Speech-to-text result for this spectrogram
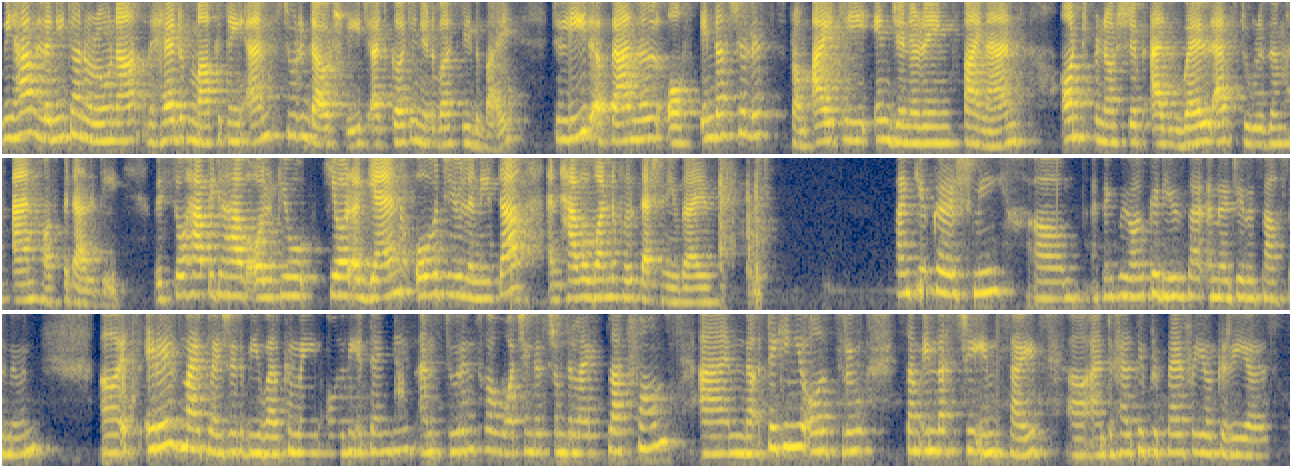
We have Lanita Norona, the head of marketing and student outreach at Curtin University, Dubai, to lead a panel of industrialists from IT, engineering, finance, entrepreneurship, as well as tourism and hospitality. We're so happy to have all of you here again. Over to you, Lanita, and have a wonderful session, you guys. Thank you, Karishni. Um, I think we all could use that energy this afternoon. Uh, it's, it is my pleasure to be welcoming all the attendees and students who are watching us from the live platforms and uh, taking you all through some industry insights uh, and to help you prepare for your careers.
